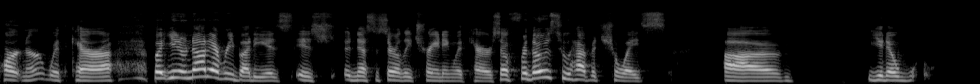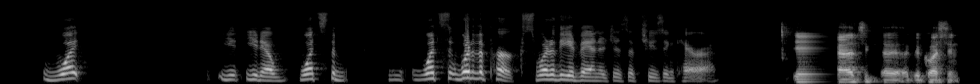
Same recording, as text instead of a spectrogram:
partner with CARA, but you know not everybody is is necessarily training with CARA. So for those who have a choice, um, you know what you, you know what's the what's the, what are the perks? What are the advantages of choosing CARA? Yeah, that's a, a, good question.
